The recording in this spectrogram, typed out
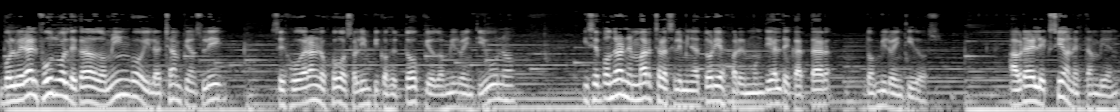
Volverá el fútbol de cada domingo y la Champions League, se jugarán los Juegos Olímpicos de Tokio 2021 y se pondrán en marcha las eliminatorias para el Mundial de Qatar 2022. Habrá elecciones también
